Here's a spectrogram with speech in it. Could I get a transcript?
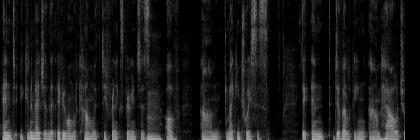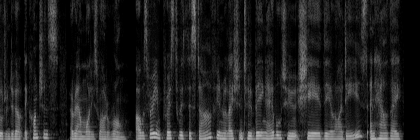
and you can imagine that everyone would come with different experiences mm. of um, making choices and developing um, how children develop their conscience around what is right or wrong. I was very impressed with the staff in relation to being able to share their ideas and how they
